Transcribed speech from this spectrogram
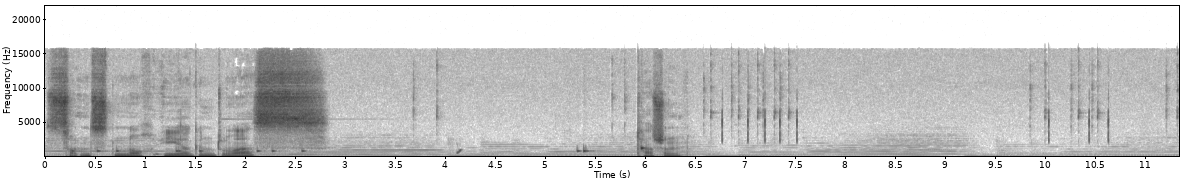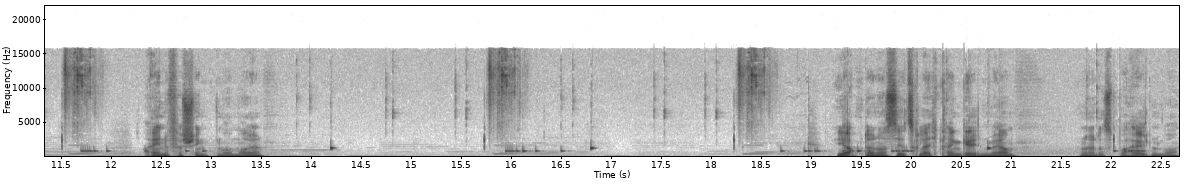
Sonst noch irgendwas? Taschen. Eine verschenken wir mal. Ja, dann hast du jetzt gleich kein Geld mehr. Na, das behalten wir.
